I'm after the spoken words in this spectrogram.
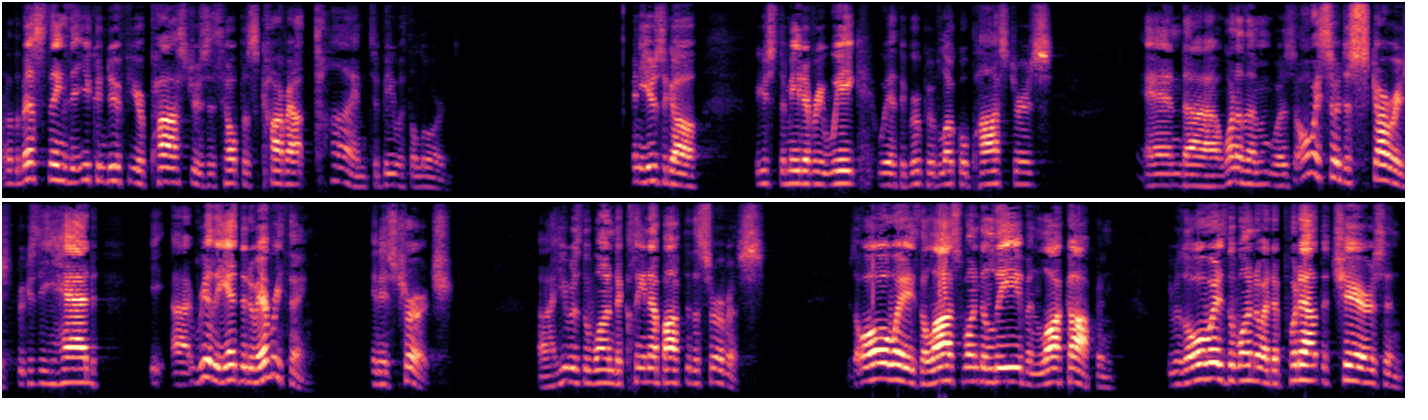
One of the best things that you can do for your pastors is help us carve out time to be with the Lord. Many years ago, I used to meet every week with a group of local pastors, and uh, one of them was always so discouraged because he had uh, really he had to do everything in his church. Uh, he was the one to clean up after the service. He was always the last one to leave and lock up, and he was always the one who had to put out the chairs and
